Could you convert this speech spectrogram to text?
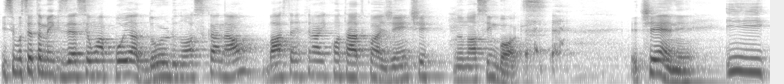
E se você também quiser ser um apoiador do nosso canal, basta entrar em contato com a gente no nosso inbox. Etienne, e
